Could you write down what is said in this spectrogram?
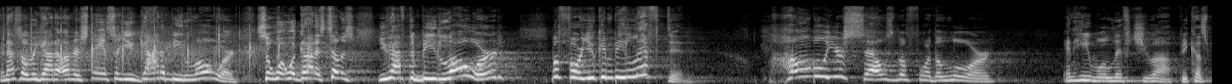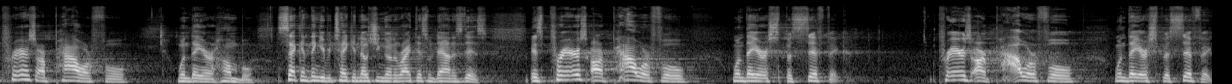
And that's what we got to understand. So you got to be lowered. So what, what God is telling us, you have to be lowered before you can be lifted. Humble yourselves before the Lord, and He will lift you up because prayers are powerful when they are humble. Second thing, if you're taking notes, you're going to write this one down is this is prayers are powerful when they are specific. Prayers are powerful when they are specific.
